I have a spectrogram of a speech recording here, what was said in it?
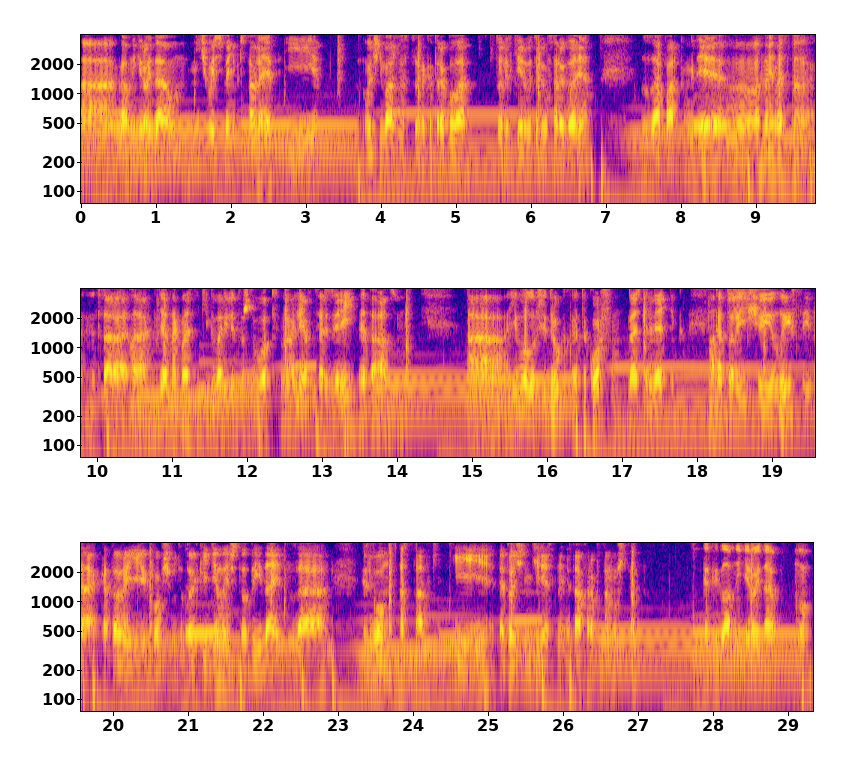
А главный герой, да, он ничего из себя не представляет, и очень важная сцена, которая была то ли в первой, то ли во второй главе, с зоопарком, где э, одноклассники... вторая, вторая да, где одноклассники говорили то, что вот э, лев, царь зверей, это Адзума. А его лучший друг это Коршун, да, стервятник, Папа. который еще и лысый, да, который, в общем-то, только и делает, что доедает за львом остатки. И это очень интересная метафора, потому что, как и главный герой, да, ну,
